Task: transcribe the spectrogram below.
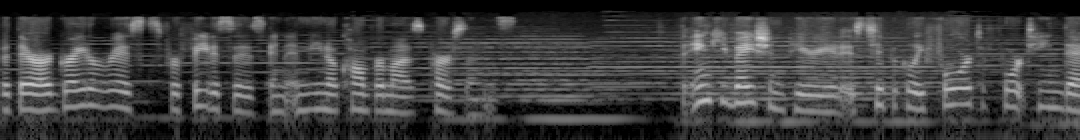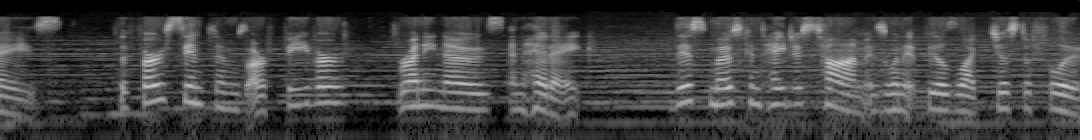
but there are greater risks for fetuses and immunocompromised persons. The incubation period is typically 4 to 14 days. The first symptoms are fever, runny nose, and headache. This most contagious time is when it feels like just a flu.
